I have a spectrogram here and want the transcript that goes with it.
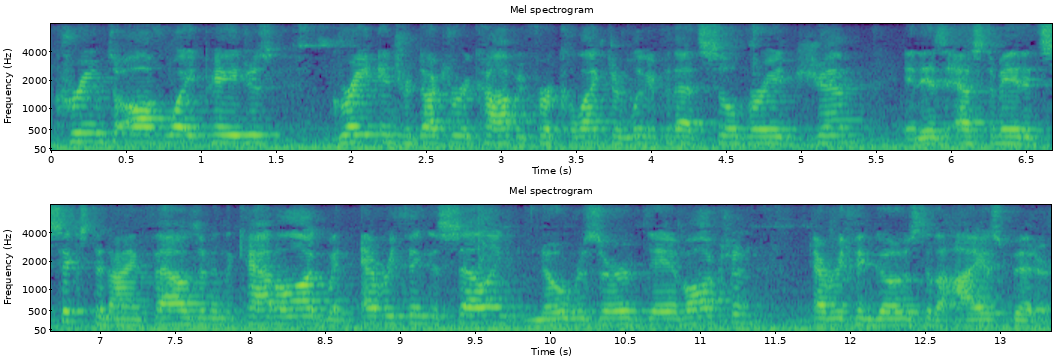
cream to off-white pages, great introductory copy for a collector looking for that Silver Age gem. It is estimated six to 9,000 in the catalog, but everything is selling, no reserve day of auction everything goes to the highest bidder.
